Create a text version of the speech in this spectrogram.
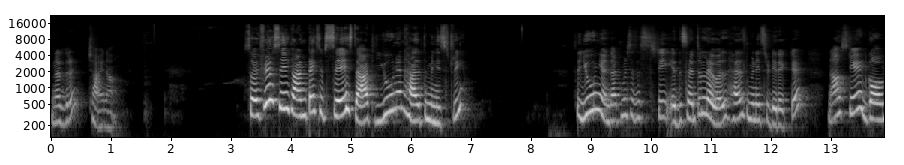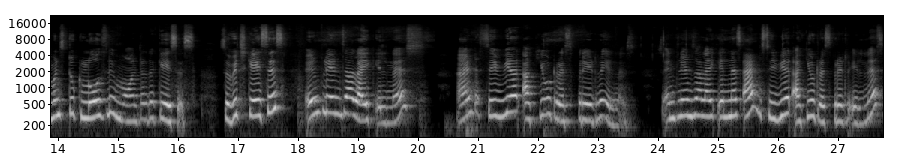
northern China. So if you see context it says that Union Health Ministry so union that means at the, state, at the central level health ministry directed now state governments to closely monitor the cases. So which cases? Influenza like illness and severe acute respiratory illness. So, influenza like illness and severe acute respiratory illness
